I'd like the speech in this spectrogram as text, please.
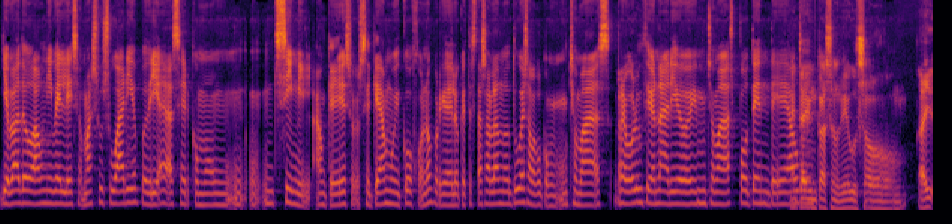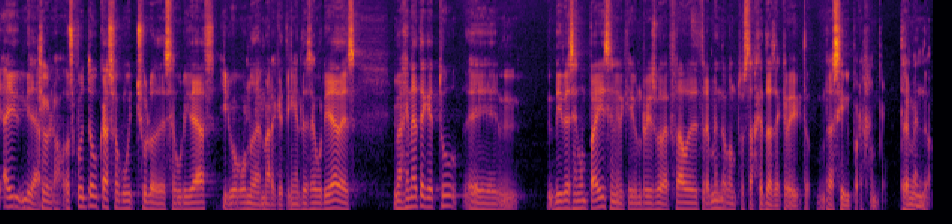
llevado a un nivel eso, más usuario, podría ser como un, símil, aunque eso se queda muy cojo, ¿no? Porque de lo que te estás hablando tú es algo como mucho más revolucionario y mucho más potente. Hay un caso de uso hay, hay, mira, Os cuento un caso muy chulo de seguridad y luego uno de marketing. El de seguridad es, imagínate que tú eh, vives en un país en el que hay un riesgo de fraude tremendo con tus tarjetas de crédito. Brasil, por ejemplo. Tremendo.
